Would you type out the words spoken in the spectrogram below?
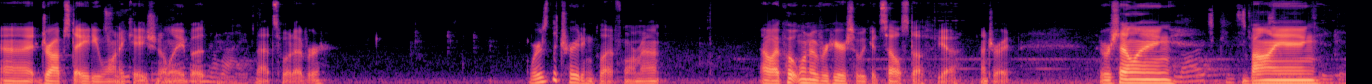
Uh, it drops to 81 occasionally, but that's whatever. Where's the trading platform at? Oh, I put one over here so we could sell stuff. Yeah, that's right. We're selling, Buying. completed.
